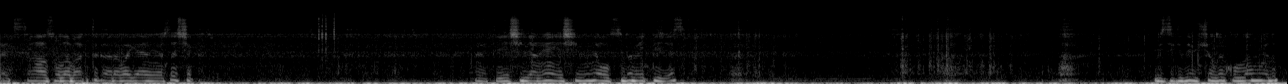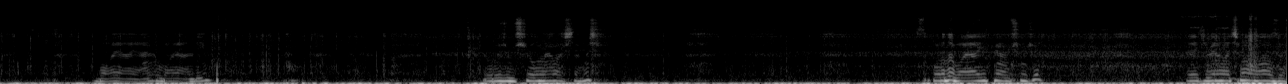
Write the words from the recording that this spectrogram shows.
Evet sağa sola baktık araba gelmiyorsa çık. Evet yeşil yanıyor. Yeşil olsun da bekleyeceğiz. Bisikleti 3 yıldır kullanmıyordum. Bayağı yani bayağı diyeyim. Yorucu bir şey olmaya başlamış. Spora da bayağı gitmiyorum çünkü. Belki benim açımdan daha zor.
